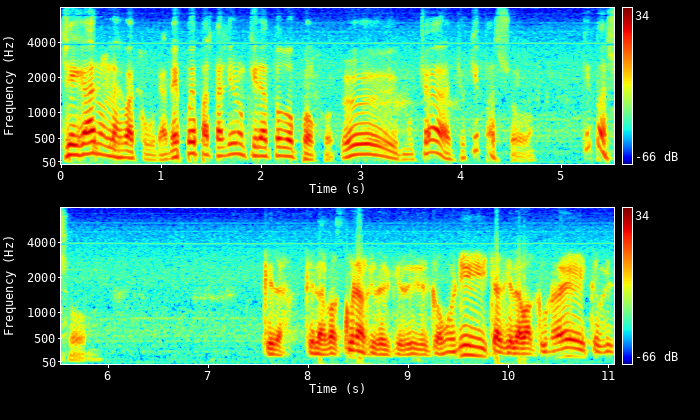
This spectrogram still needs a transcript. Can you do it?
Llegaron las vacunas, después patalearon que era todo poco. ¡Eh, muchachos! ¿Qué pasó? ¿Qué pasó? Que la, que la vacuna que, del comunista, que la vacuna esto, que...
